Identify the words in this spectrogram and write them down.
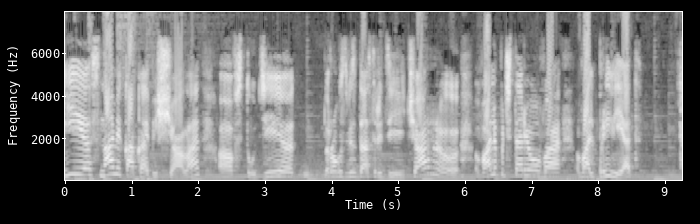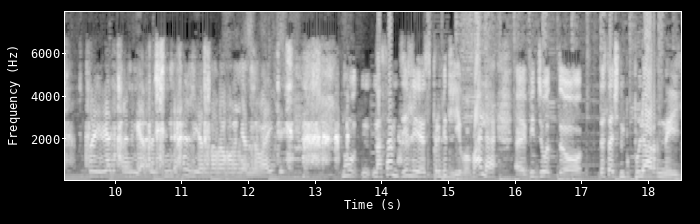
И с нами, как и обещала, э, в студии рок-звезда среди HR э, Валя Почтарева. Валь, привет! Привет, привет. Очень лестно вы обо мне отзываетесь. Ну, на самом деле справедливо. Валя э, ведет э, достаточно популярный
